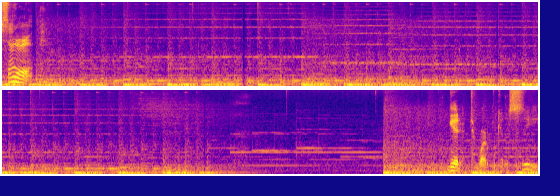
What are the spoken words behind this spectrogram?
Center it. Get it to where we can see.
